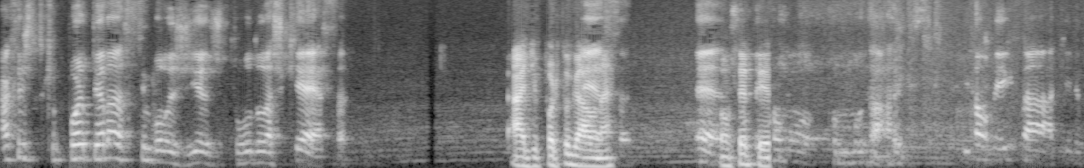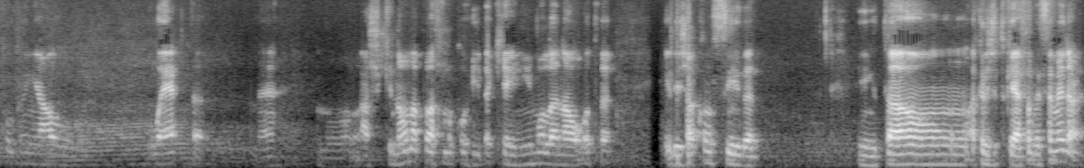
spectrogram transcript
acredito que por, pela simbologia de tudo, acho que é essa. Ah, de Portugal, né? essa. né? É, com certeza. Como, como mudar isso. E talvez a, aquele for ganhar o, o EPTA, né? No, acho que não na próxima corrida, que é em Imola, na outra, ele já consiga. Então, acredito que essa vai ser melhor.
